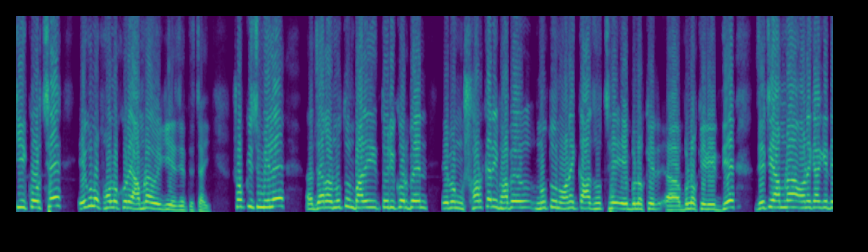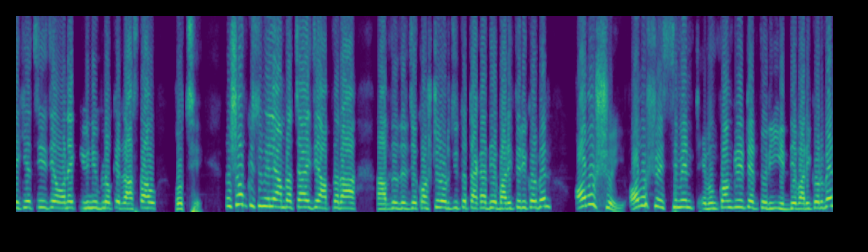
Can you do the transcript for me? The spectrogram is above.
কি করছে, এগুলো ফলো করে আমরাও এগিয়ে যেতে চাই। সবকিছু মিলে যারা নতুন বাড়ি তৈরি করবেন এবং সরকারিভাবেও নতুন অনেক কাজ হচ্ছে এই ব্লকের ব্লকের ইট দিয়ে, যেটি আমরা অনেক আগে দেখিয়েছি যে অনেক ইউনি ব্লকের রাস্তাও হচ্ছে। তো সবকিছু মিলে আমরা চাই যে আপনারা, আপনাদের যে কষ্টের অর্জিত টাকা দিয়ে বাড়ি তৈরি করবেন অবশ্যই অবশ্যই সিমেন্ট এবং কংক্রিটের তৈরি ইট দিয়ে বাড়ি করবেন।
